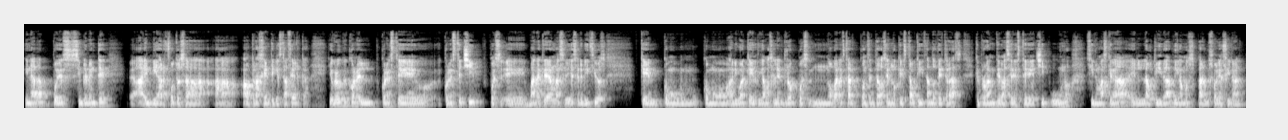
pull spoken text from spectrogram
y nada, puedes simplemente eh, enviar fotos a, otra gente que está cerca. Yo creo que con, el, con, este, con este chip pues, eh, van a crear una serie de servicios que como, como, al igual que digamos el airdrop, pues no van a estar concentrados en lo que está utilizando detrás, que probablemente va a ser este chip 1, sino más que nada en la utilidad, digamos, para el usuario final.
